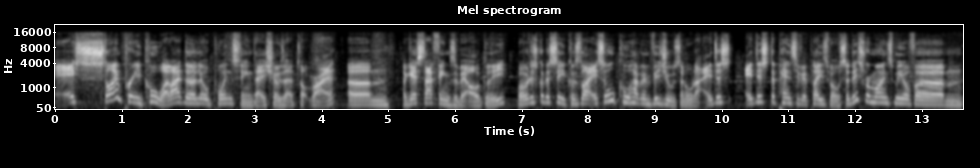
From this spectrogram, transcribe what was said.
It's starting pretty cool. I like the little points thing that it shows at the top right. Um, I guess that thing's a bit ugly, but we're just gonna see because like it's all cool having visuals and all that. It just it just depends if it plays well. So this reminds me of um,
